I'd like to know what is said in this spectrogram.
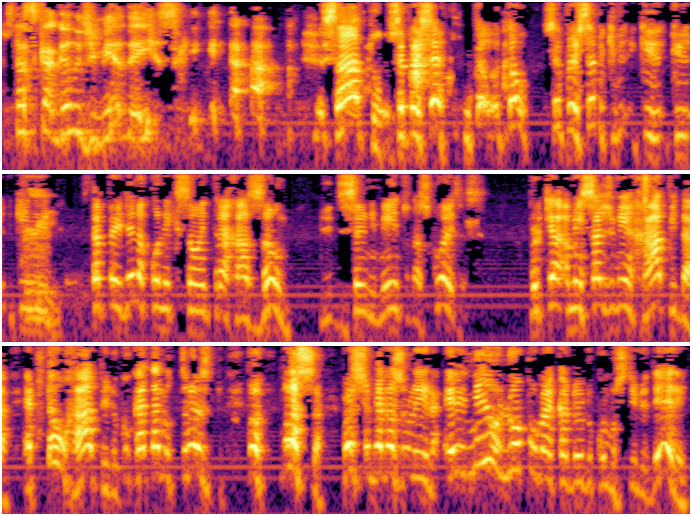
Você está se cagando de medo, é isso? Exato. Você percebe? Então, então você percebe que está que, que, que tá perdendo a conexão entre a razão e discernimento das coisas? Porque a mensagem vem rápida, é tão rápido que o cara está no trânsito. Nossa, vai subir a gasolina. Ele nem olhou para o marcador do combustível dele,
